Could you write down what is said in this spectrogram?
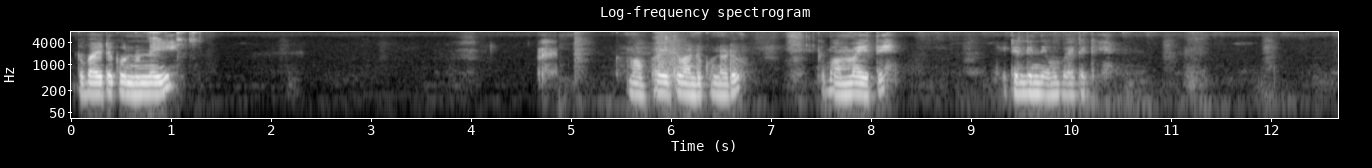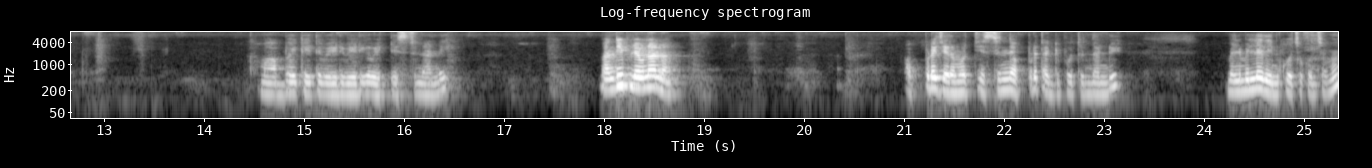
ఇంకా బయట కొన్ని ఉన్నాయి. మా అబ్బాయి అయితే వండుకున్నాడు. ఇంకా మా అమ్మాయి అయితే ఇటు వెళ్ళిందేమో బయటకి. మా అబ్బాయికి అయితే వేడి వేడిగా పెట్టేస్తున్నాండి. మందీప్ లేవునా అప్పుడే జ్వరం వచ్చేస్తుంది అప్పుడే తగ్గిపోతుందండి. మెల్లమెల్లే తినుకోవచ్చు కొంచెము.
